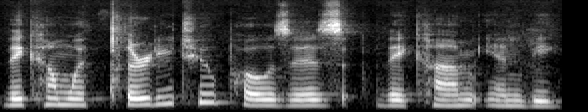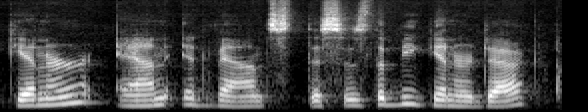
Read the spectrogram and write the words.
They come with 32 poses. They come in beginner and advanced. This is the beginner deck.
